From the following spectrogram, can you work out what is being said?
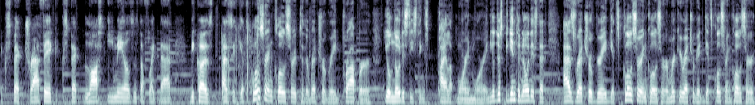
expect traffic, expect lost emails and stuff like that because as it gets closer and closer to the retrograde proper, you'll notice these things pile up more and more. And you'll just begin to notice that as retrograde gets closer and closer, or Mercury retrograde gets closer and closer,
